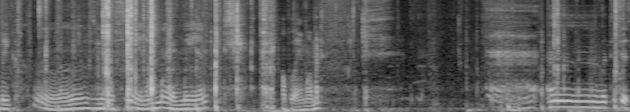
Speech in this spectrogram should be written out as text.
because you will see in a moment. Hopefully, a moment. Uh, what is this?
